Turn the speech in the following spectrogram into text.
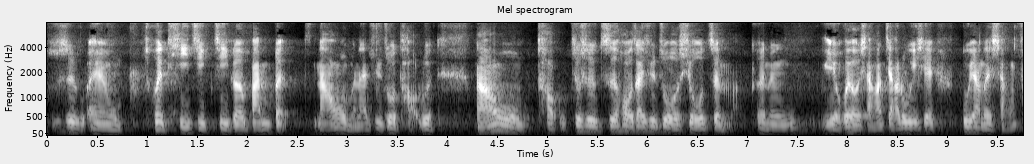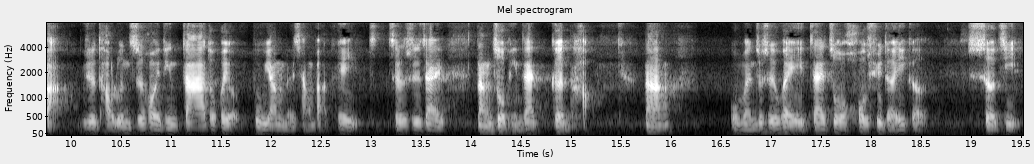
就是嗯会提几几个版本，然后我们来去做讨论，然后讨就是之后再去做修正嘛，可能。也会有想要加入一些不一样的想法，就是讨论之后，一定大家都会有不一样的想法，可以就是在让作品再更好。那我们就是会再做后续的一个设计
